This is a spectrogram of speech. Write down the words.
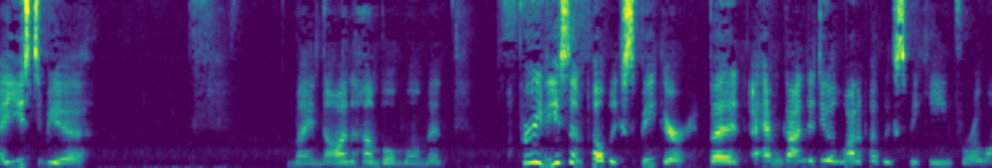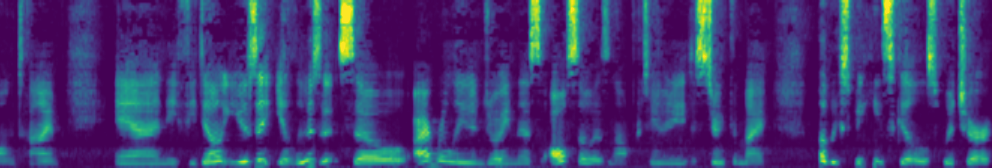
I used to be a my non-humble moment, pretty decent public speaker, but I haven't gotten to do a lot of public speaking for a long time. And if you don't use it, you lose it. So I'm really enjoying this also as an opportunity to strengthen my public speaking skills, which are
